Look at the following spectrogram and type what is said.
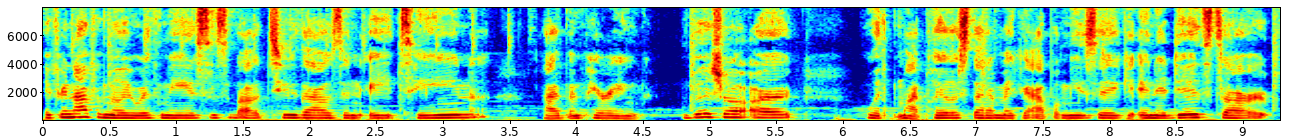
If you're not familiar with me, since about 2018, I've been pairing visual art with my playlist that I make in Apple Music, and it did start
